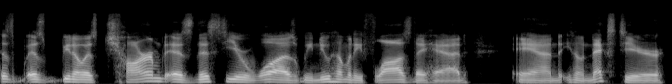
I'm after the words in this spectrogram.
as as you know, as charmed as this year was, we knew how many flaws they had, and you know, next year,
